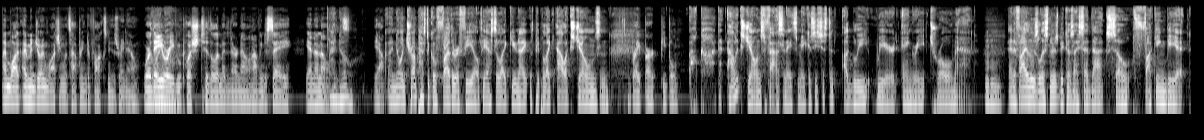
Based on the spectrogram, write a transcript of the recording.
I'm wa- I'm enjoying watching what's happening to Fox News right now, where oh, they were even pushed to the limit and are now having to say, "Yeah, no, no, I know. yeah, I know, and Trump has to go farther afield. He has to like unite with people like Alex Jones and Breitbart people." oh god, that Alex Jones fascinates me because he's just an ugly, weird, angry troll man. Mm-hmm. And if I lose listeners because I said that, so fucking be it.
